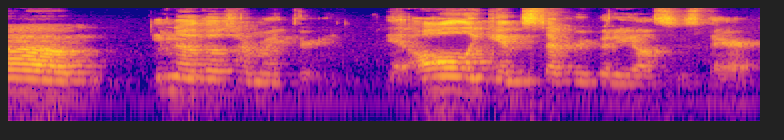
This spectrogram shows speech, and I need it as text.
um, No, those are my three. All against everybody else who's there.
